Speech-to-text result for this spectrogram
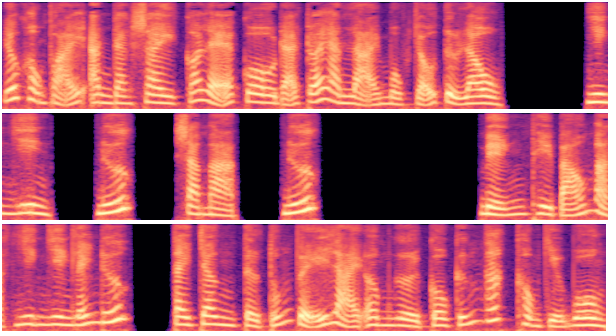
Nếu không phải anh đang say, có lẽ cô đã trói anh lại một chỗ từ lâu. Nhiên Nhiên, nước, sa mạc, nước. Miệng thì bảo mặt Nhiên Nhiên lấy nước, tay chân từ Tuấn Vĩ lại ôm người cô cứng ngắc không chịu buông.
